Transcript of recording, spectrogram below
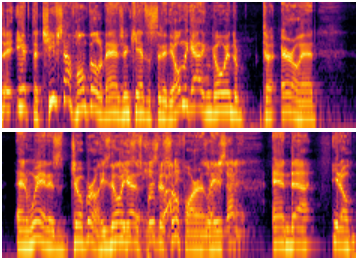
If the Chiefs have home field advantage in Kansas City, the only guy that can go into to Arrowhead and win is Joe Burrow. He's the only guy that's proved it so it. far, at He's least. done it. And uh, you know,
